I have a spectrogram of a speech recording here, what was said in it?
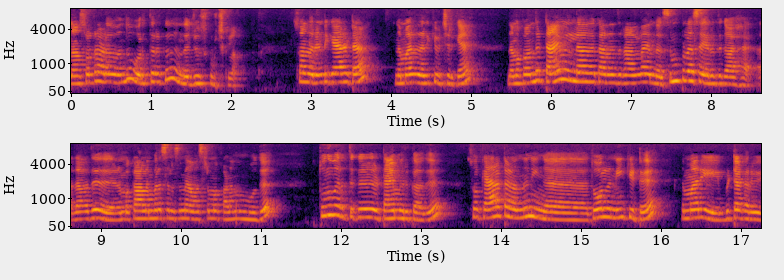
நான் சொல்கிற அளவு வந்து ஒருத்தருக்கு இந்த ஜூஸ் குடிச்சிக்கலாம். ஸோ அந்த ரெண்டு கேரட்டை இந்த மாதிரி நறுக்கி வச்சுருக்கேன். நமக்கு வந்து டைம் இல்லாத காரணத்தினால இந்த சிம்பிளாக செய்கிறதுக்காக அதாவது நம்ம காலம்பரை சில சமயம் அவசரமாக கிளம்பும்போது துருவறத்துக்கு டைம் இருக்காது. ஸோ கேரட்டை வந்து நீங்கள் தோலை நீக்கிட்டு இந்த மாதிரி பிட்டா கருவி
